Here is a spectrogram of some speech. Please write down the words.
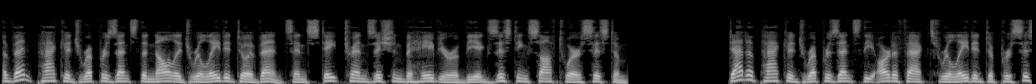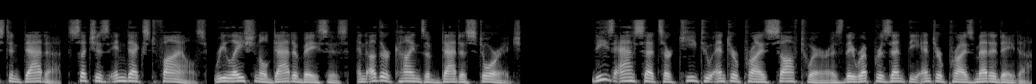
Event package represents the knowledge related to events and state transition behavior of the existing software system. Data package represents the artifacts related to persistent data, such as indexed files, relational databases, and other kinds of data storage. These assets are key to enterprise software as they represent the enterprise metadata.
